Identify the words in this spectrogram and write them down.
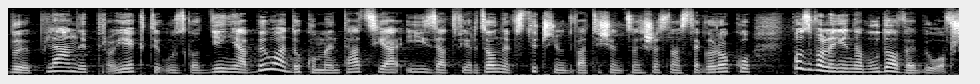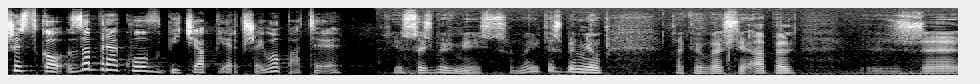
Były plany, projekty, uzgodnienia, była dokumentacja i zatwierdzone w styczniu 2016 roku pozwolenie na budowę. Było wszystko, zabrakło wbicia pierwszej łopaty. Jesteśmy w miejscu. No i też bym miał taki właśnie apel, że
